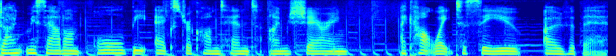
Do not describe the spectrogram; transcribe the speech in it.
Don't miss out on all the extra content I'm sharing. I can't wait to see you over there.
